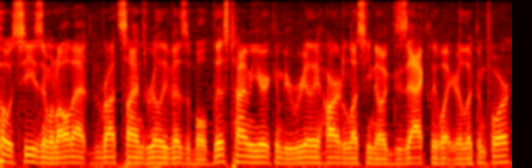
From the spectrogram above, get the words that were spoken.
postseason when all that rut sign's really visible. This time of year it can be really hard unless you know exactly what you're looking for.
